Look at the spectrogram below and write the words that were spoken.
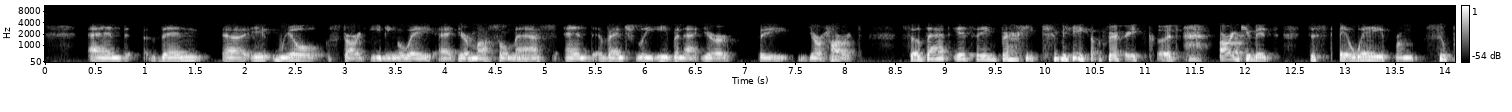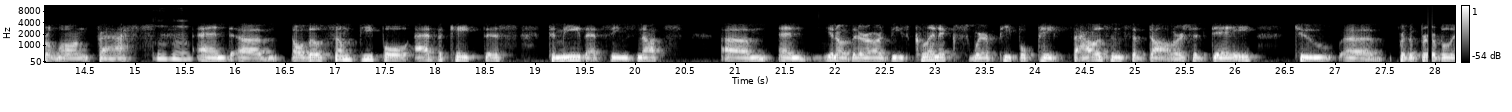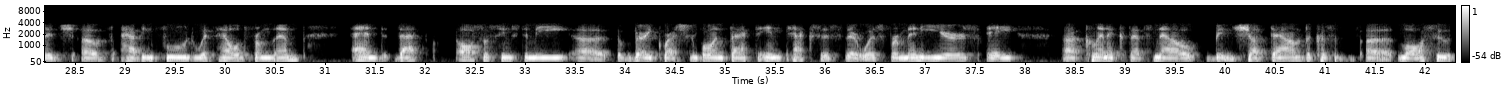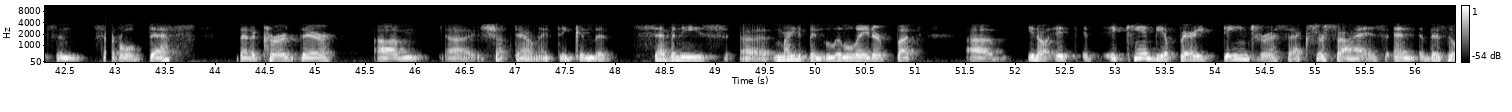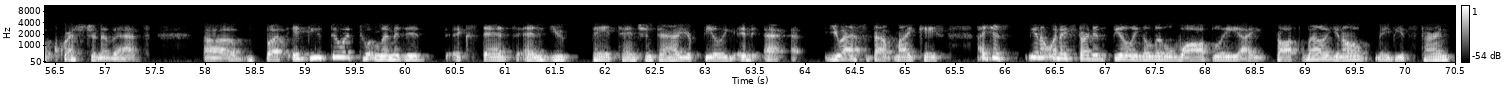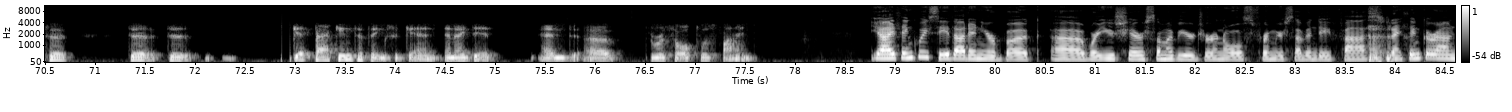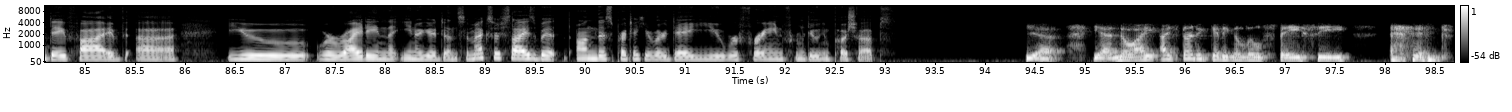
And then uh, it will start eating away at your muscle mass and eventually even at your the your heart. So that is a very, to me, a very good argument to stay away from super long fasts. Mm-hmm. And um, although some people advocate this, to me that seems nuts. Um, and you know there are these clinics where people pay thousands of dollars a day to uh, for the privilege of having food withheld from them, and that also seems to me uh, very questionable. In fact, in Texas, there was for many years a uh, clinic that's now been shut down because of uh, lawsuits and several deaths that occurred there. Um, uh, shut down, I think, in the 70s, uh, might have been a little later, but uh, you know, it, it it can be a very dangerous exercise, and there's no question of that. Uh, but if you do it to a limited extent and you pay attention to how you're feeling, and you asked about my case. I just, you know, when I started feeling a little wobbly, I thought, well, you know, maybe it's time to to to get back into things again, and I did, and uh, the result was fine. Yeah, I think we see that in your book, uh, where you share some of your journals from your seven day fast, and I think around day five. Uh, you were writing that you know you had done some exercise but on this particular day you refrained from doing push-ups yeah, yeah. No, I, I started getting a little spacey, and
